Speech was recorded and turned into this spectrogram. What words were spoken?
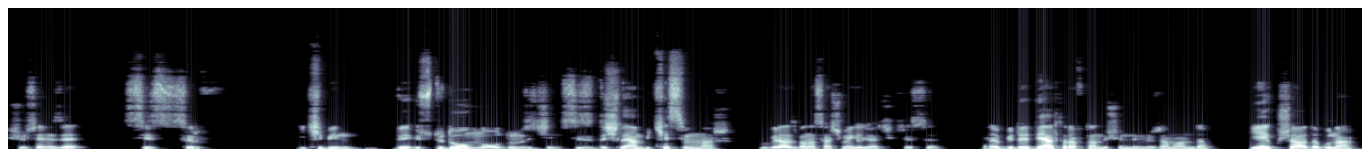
düşünsenize siz sırf 2000 ve üstü doğumlu olduğunuz için sizi dışlayan bir kesim var. Bu biraz bana saçma geliyor açıkçası. Tabii bir de diğer taraftan düşündüğümüz zaman da Y kuşağı da buna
